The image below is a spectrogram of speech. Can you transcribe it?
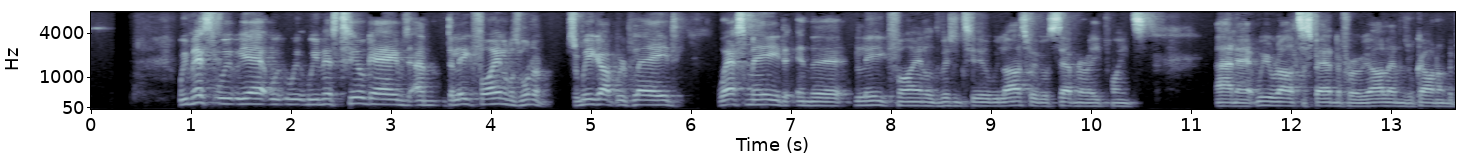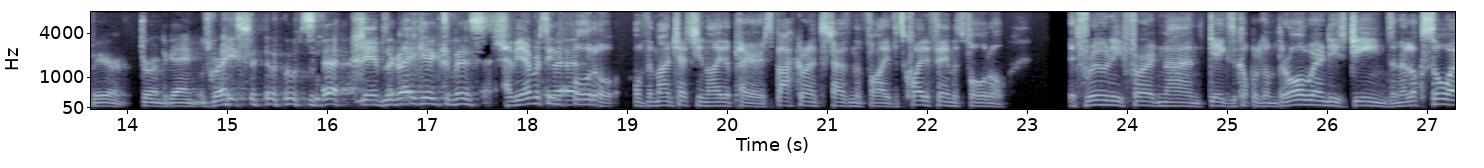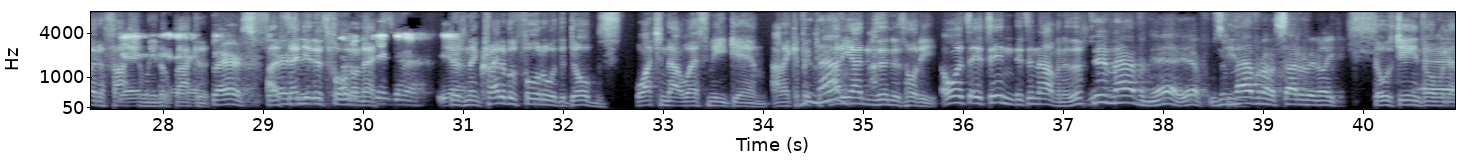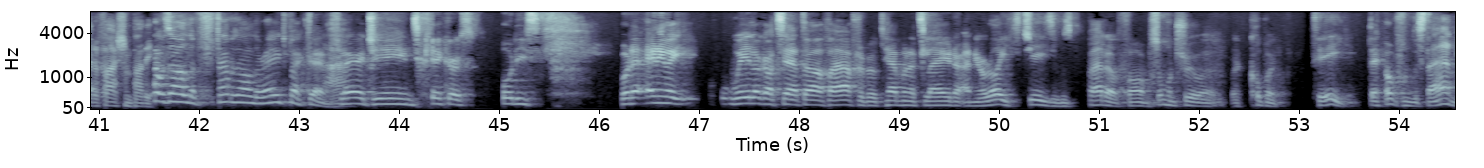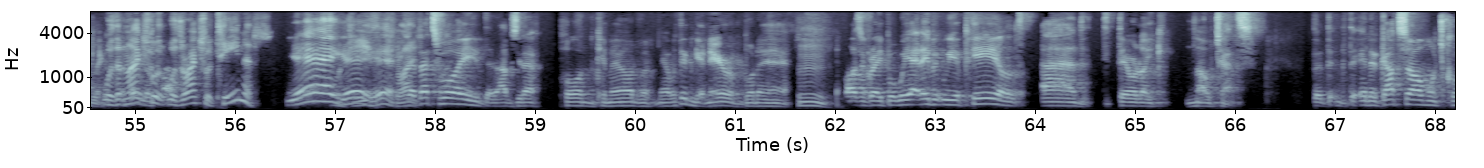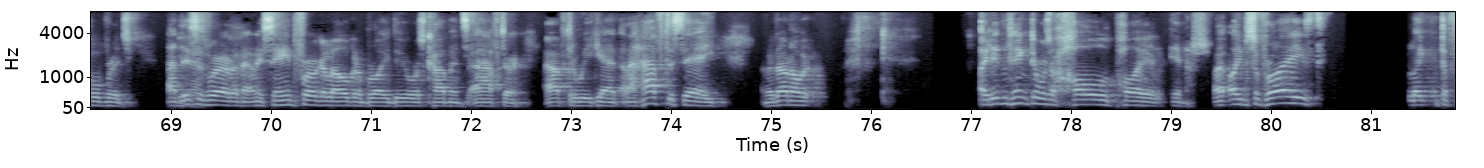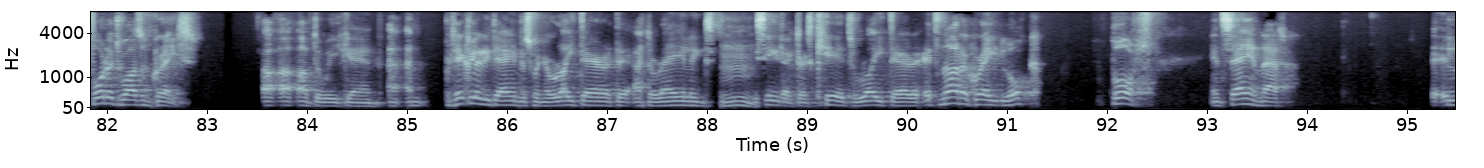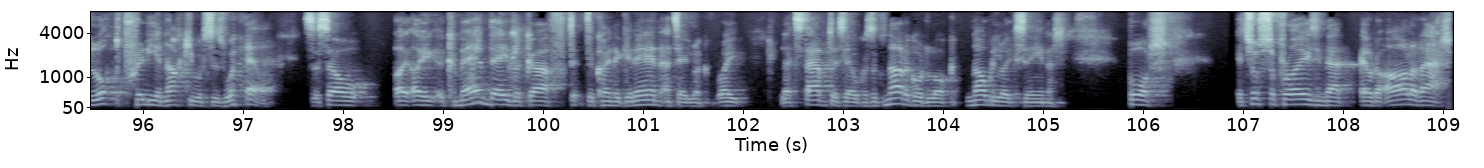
we missed, we, yeah, we, we- we missed two games, and the league final was one of them. So we got we played Westmeath in the league final, Division Two. We lost by about seven or eight points, and uh, we were all suspended for. We all ended up going on the beer during the game. It was great. it was, uh, James, it was a great gig to miss. Have you ever seen the Uh, photo of the Manchester United players back around 2005? It's quite a famous photo. It's Rooney, Ferdinand, Giggs, a couple of them. They're all wearing these jeans, and it looks so out of fashion Yeah, when you look yeah, back yeah. at it. Players, I'll send you this photo next. yeah. There's an incredible photo with the Dubs watching that Westmeath game, and I can picture Navan? Paddy Andrews in his hoodie. Oh, it's it's in it's in Navan, is It it? was in Navan, yeah, yeah. It was in Jesus. Navan on a Saturday night. Those jeans all went Uh, out of fashion, Paddy. That was all the that was all the rage back then. Ah. Flare jeans, kickers, hoodies. But uh, anyway, Wheeler got sent off after about ten minutes later, and you're right. Jeez, it was bad out form. Someone threw a, a cup of tea down from the stand. Like Was it an actual was there actual tea in it? Yeah, Oh, yeah, Jesus, yeah. right. That's why obviously that pun came out of it. Now it didn't get near him, but uh, Mm. it wasn't great. But we we appealed, and they were like, no chance. It it had got so much coverage. And this Yeah. is where, and I seen Fergal Logan and Brian Dooher's comments after after the weekend, and I have to say, and I don't know, I didn't think there was a whole pile in it. I, I'm surprised. Like the footage wasn't great of the weekend, and, particularly dangerous when you're right there at the at the railings. Mm. You see, like there's kids right there. It's not a great look, but in saying that, it looked pretty innocuous as well. So, so I, I commend David Gough to, to kind of get in and say, look, right, let's stamp this out because it's not a good look. Nobody likes seeing it. But it's just surprising that out of all of that,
